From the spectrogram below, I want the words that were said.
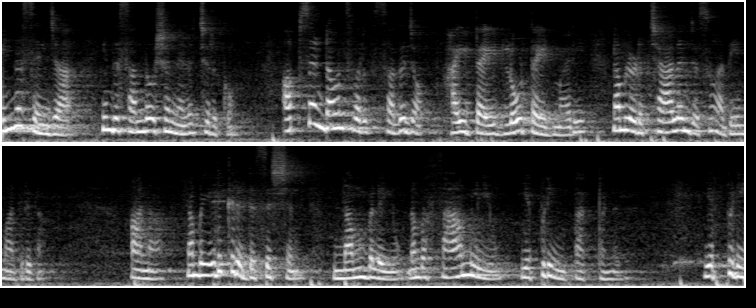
என்ன செஞ்சால் இந்த சந்தோஷம் நிலச்சிருக்கும்? அப்ஸ் அண்ட் டவுன்ஸ் வர்றது சகஜம். ஹை டைட் லோ டைட் மாதிரி நம்மளோட சேலஞ்சஸும் அதே மாதிரி தான். ஆனால் நம்ம எடுக்கிற டெசிஷன் நம்மளையும் நம்ம ஃபேமிலியும் எப்படி இம்பேக்ட் பண்ணுது? எப்படி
